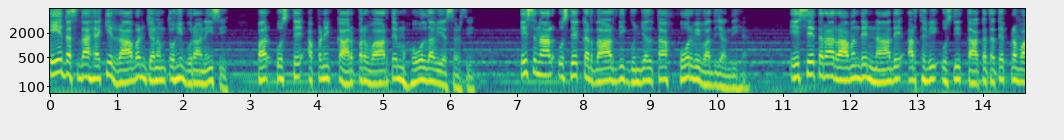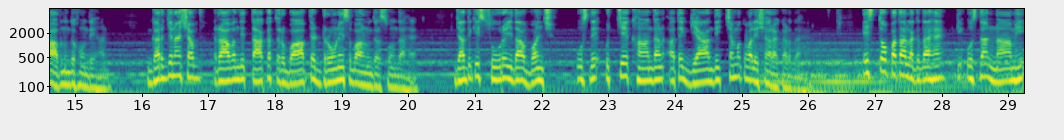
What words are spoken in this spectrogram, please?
ਇਹ ਦੱਸਦਾ ਹੈ ਕਿ ਰਾਵਣ ਜਨਮ ਤੋਂ ਹੀ ਬੁਰਾ ਨਹੀਂ ਸੀ, ਪਰ ਉਸ ਤੇ ਆਪਣੇ ਘਰ ਪਰਿਵਾਰ ਤੇ ਮਾਹੌਲ ਦਾ ਵੀ ਅਸਰ ਸੀ। ਇਸ ਨਾਲ ਉਸ ਦੇ ਕਿਰਦਾਰ ਦੀ ਗੁੰਝਲਤਾ ਹੋਰ ਵੀ ਵੱਧ ਜਾਂਦੀ ਹੈ। ਇਸੇ ਤਰ੍ਹਾਂ ਰਾਵਣ ਦੇ ਨਾਂ ਦੇ ਅਰਥ ਵੀ ਉਸ ਦੀ ਤਾਕਤ ਅਤੇ ਪ੍ਰਭਾਵ ਨੂੰ ਦਿਖਾਉਂਦੇ ਹਨ। ਗਰਜਨਾ ਸ਼ਬਦ ਰਾਵਣ ਦੀ ਤਾਕਤ, ਰੁਬਾਬ ਤੇ ਡਰਾਉਣੇ ਸੁਭਾਅ ਨੂੰ ਦਰਸਾਉਂਦਾ ਹੈ, ਜਦ ਕਿ ਸੂਰਜ ਦਾ ਵੰਸ਼ ਉਸ ਦੇ ਉੱਚੇ ਖਾਨਦਾਨ ਅਤੇ ਗਿਆਨ ਦੀ ਚਮਕ ਵੱਲ ਇਸ਼ਾਰਾ ਕਰਦਾ ਹੈ। ਇਸ ਤੋਂ ਪਤਾ ਲੱਗਦਾ ਹੈ ਕਿ ਉਸ ਦਾ ਨਾਮ ਹੀ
